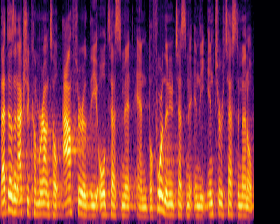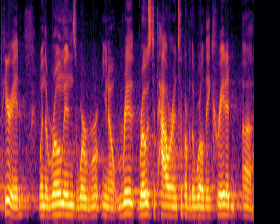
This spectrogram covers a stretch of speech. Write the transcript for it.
That doesn't actually come around until after the Old Testament and before the New Testament in the intertestamental period when the Romans were, you know, rose to power and took over the world. They created uh,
